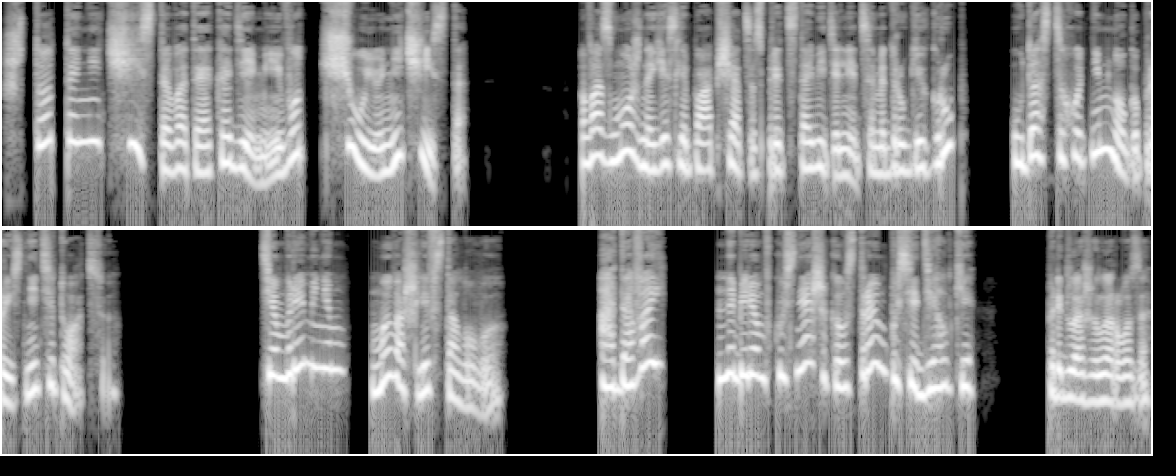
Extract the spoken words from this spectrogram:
Что-то нечисто в этой академии, вот чую, нечисто. Возможно, если пообщаться с представительницами других групп, удастся хоть немного прояснить ситуацию. Тем временем мы вошли в столовую. «А давай наберем вкусняшек и устроим посиделки», — предложила Роза.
